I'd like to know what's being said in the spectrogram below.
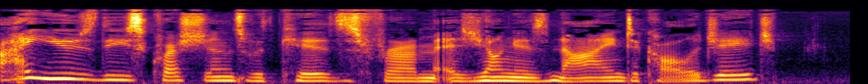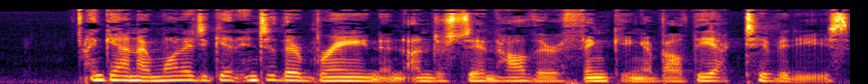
I use these questions with kids from as young as nine to college age. Again, I wanted to get into their brain and understand how they're thinking about the activities.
